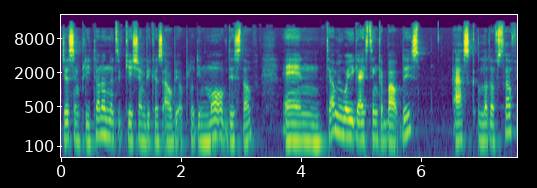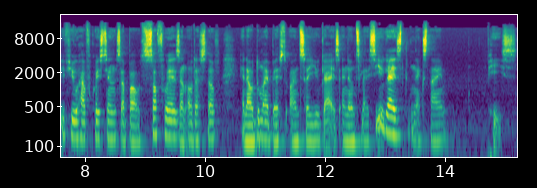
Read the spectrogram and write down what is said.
just simply turn on notification because I'll be uploading more of this stuff. And tell me what you guys think about this. Ask a lot of stuff if you have questions about softwares and other stuff, and I'll do my best to answer you guys. And until I see you guys next time, peace.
